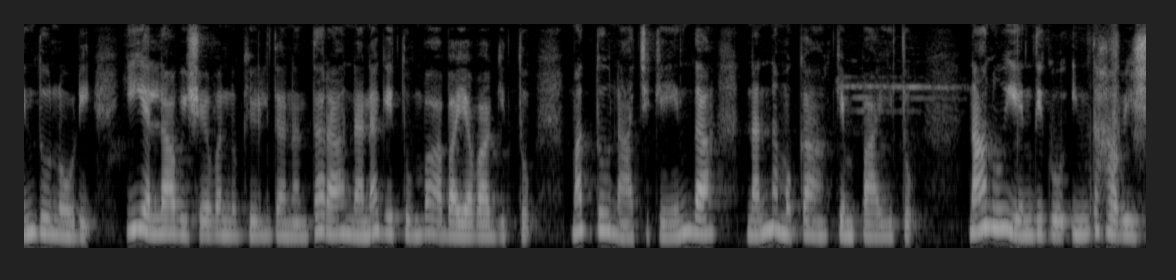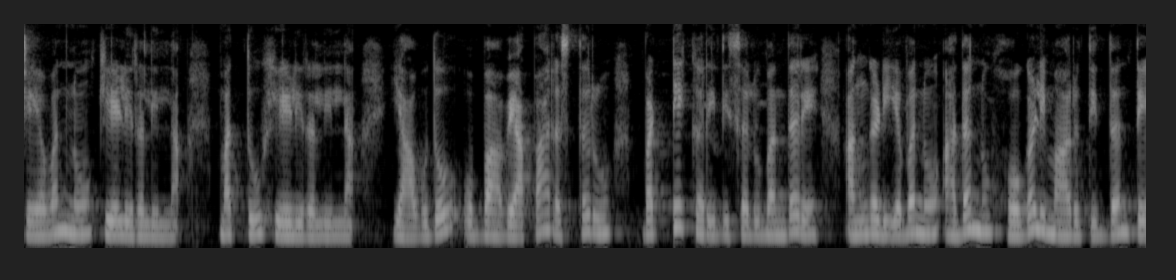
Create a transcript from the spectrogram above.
ಎಂದು ನೋಡಿ. ಈ ಎಲ್ಲ ವಿಷಯವನ್ನು ಕೇಳಿದ ನಂತರ ನನಗೆ ತುಂಬ ಭಯವಾಗಿತ್ತು ಮತ್ತು ನಾಚಿಕೆಯಿಂದ ನನ್ನ ಮುಖ ಕೆಂಪಾಯಿತು. ನಾನು ಎಂದಿಗೂ ಇಂತಹ ವಿಷಯವನ್ನು ಕೇಳಿರಲಿಲ್ಲ ಮತ್ತು ಹೇಳಿರಲಿಲ್ಲ. ಯಾವುದೋ ಒಬ್ಬ ವ್ಯಾಪಾರಸ್ಥರು ಬಟ್ಟೆ ಖರೀದಿಸಲು ಬಂದರೆ ಅಂಗಡಿಯವನು ಅದನ್ನು ಹೊಗಳಿ ಮಾರುತ್ತಿದ್ದಂತೆ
